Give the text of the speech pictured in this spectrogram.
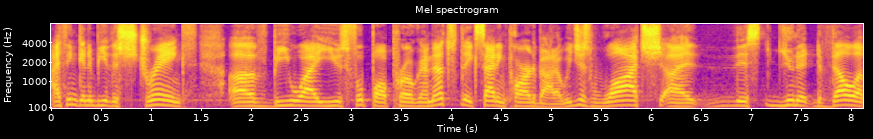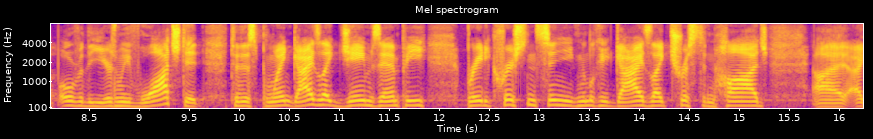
I think, going to be the strength of BYU's football program. That's the exciting part about it. We just watch uh, this unit develop over the years, and we've watched it to this point. Guys like James Empey, Brady Christensen, you can look at guys like Tristen Hoge, uh,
